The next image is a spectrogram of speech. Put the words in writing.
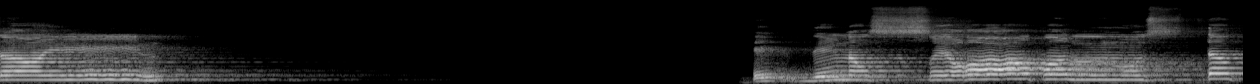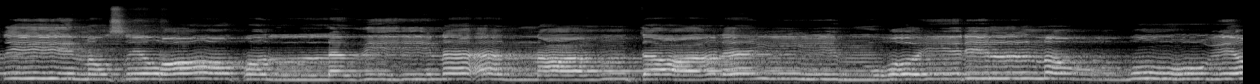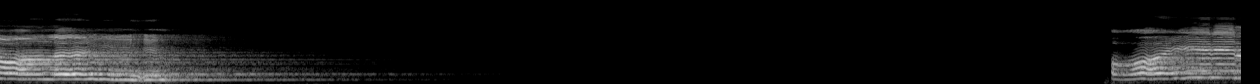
نستعين اهدنا الصراط المستقيم صراط الذين غير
